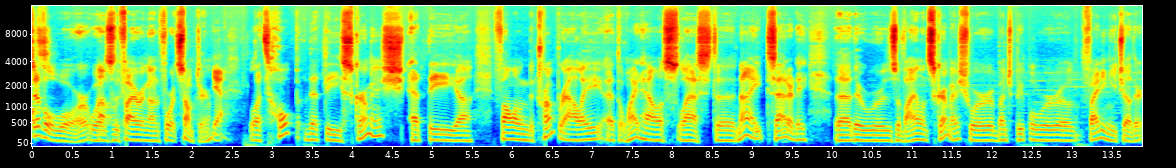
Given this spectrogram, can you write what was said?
Civil War was the firing on Fort Sumter. Yeah. Let's hope that the skirmish at the uh, following the Trump rally at the White House last uh, night, Saturday, uh, there was a violent skirmish where a bunch of people were uh, fighting each other.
